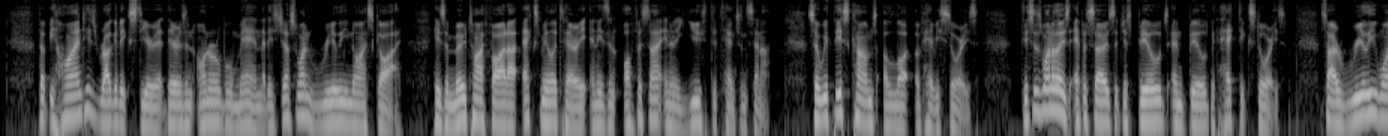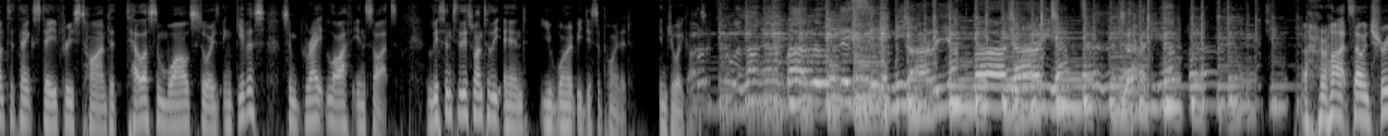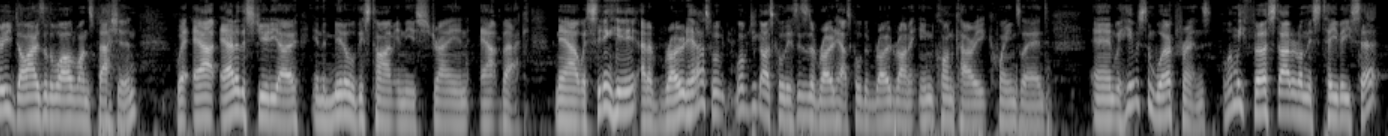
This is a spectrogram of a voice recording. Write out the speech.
But behind his rugged exterior, there is an honourable man that is just one really nice guy. He's a Muay Thai fighter, ex military, and he's an officer in a youth detention centre. So, with this comes a lot of heavy stories. This is one of those episodes that just builds and builds with hectic stories. So I really want to thank Steve for his time to tell us some wild stories and give us some great life insights. Listen to this one to the end, you won't be disappointed. Enjoy, guys. All right, so in true Diaries of the Wild Ones fashion, we're out out of the studio in the middle this time in the Australian outback. Now we're sitting here at a roadhouse. What, what would you guys call this? This is a roadhouse called the Roadrunner in Cloncurry, Queensland, and we're here with some work friends. When we first started on this TV set,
